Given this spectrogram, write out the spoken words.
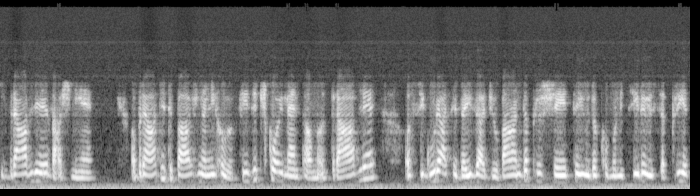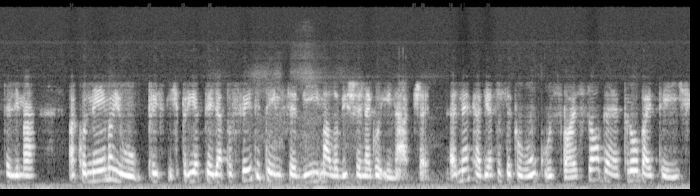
zdravlje je važnije. Obratite pažnju na njihovo fizičko i mentalno zdravlje, osigurate da izađu van, da prošetaju, da komuniciraju sa prijateljima. Ako nemaju pristih prijatelja, posvetite im se vi malo više nego inače neka djeca se povuku u svoje sobe, probajte ih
